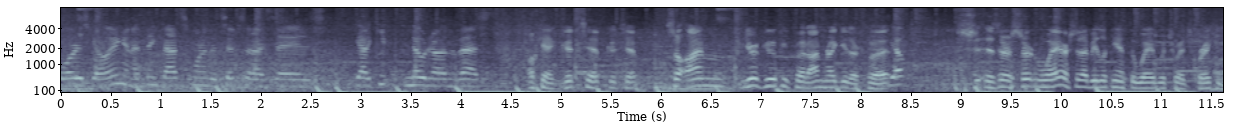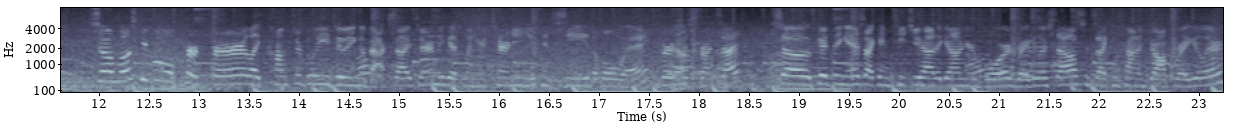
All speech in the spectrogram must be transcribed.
board is going, and I think that's one of the tips that I'd say is you got to keep noted on the vest. Okay, good tip, good tip. So I'm you're goofy foot, I'm regular foot. Yep is there a certain way or should I be looking at the wave which way it's breaking? So most people will prefer like comfortably doing a backside turn because when you're turning you can see the whole way versus yeah. front side. So good thing is I can teach you how to get on your board regular style since I can kind of drop regular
